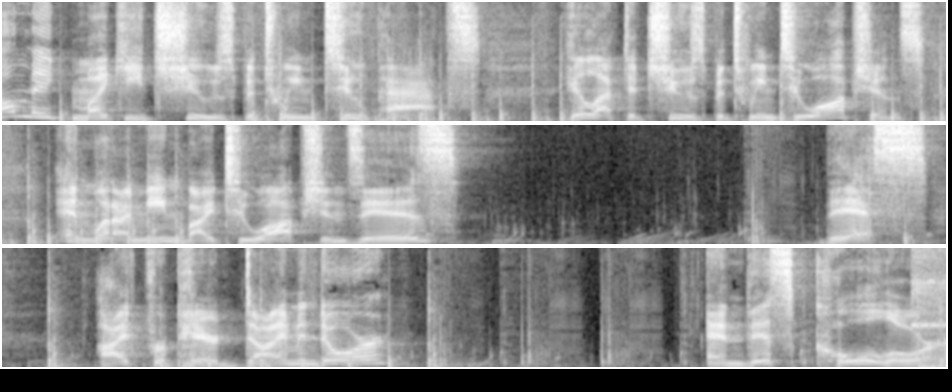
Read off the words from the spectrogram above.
I'll make Mikey choose between two paths. He'll have to choose between two options. And what I mean by two options is... This. I've prepared diamond ore and this coal ore.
